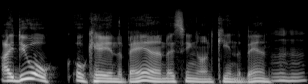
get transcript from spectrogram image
I do okay in the band. I sing on key in the band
